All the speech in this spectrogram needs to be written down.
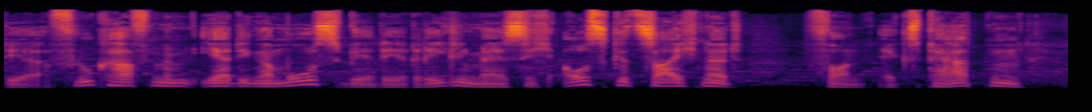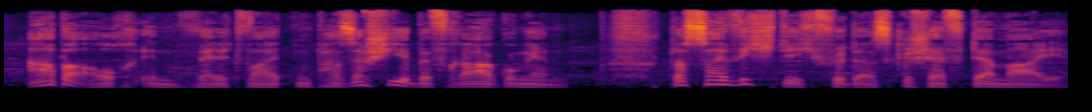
Der Flughafen im Erdinger Moos werde regelmäßig ausgezeichnet von Experten, aber auch in weltweiten Passagierbefragungen. Das sei wichtig für das Geschäft der Mai.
